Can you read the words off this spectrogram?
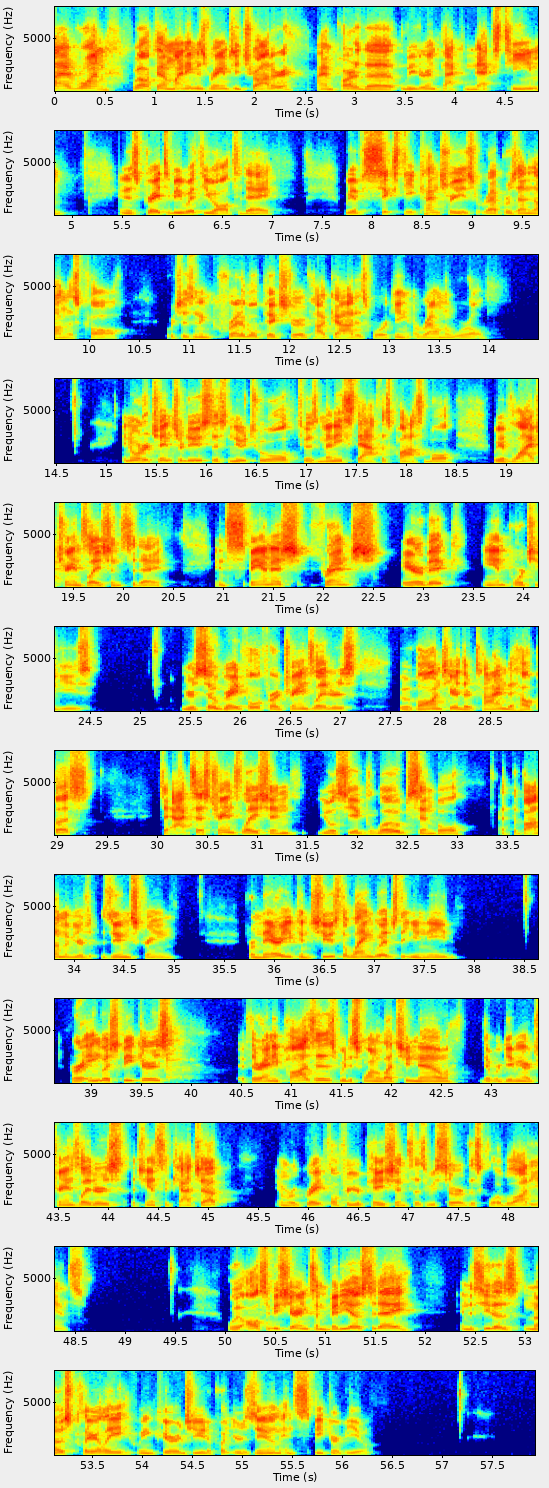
Hi, everyone. Welcome. My name is Ramsey Trotter. I am part of the Leader Impact Next team, and it's great to be with you all today. We have 60 countries represented on this call, which is an incredible picture of how God is working around the world. In order to introduce this new tool to as many staff as possible, we have live translations today in Spanish, French, Arabic, and Portuguese. We are so grateful for our translators who have volunteered their time to help us to access translation, you will see a globe symbol at the bottom of your Zoom screen. From there, you can choose the language that you need. For English speakers, if there are any pauses, we just want to let you know that we're giving our translators a chance to catch up, and we're grateful for your patience as we serve this global audience. We'll also be sharing some videos today, and to see those most clearly, we encourage you to put your Zoom in speaker view.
